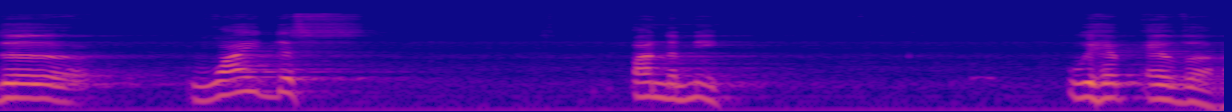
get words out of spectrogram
the widest pandemic we have ever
